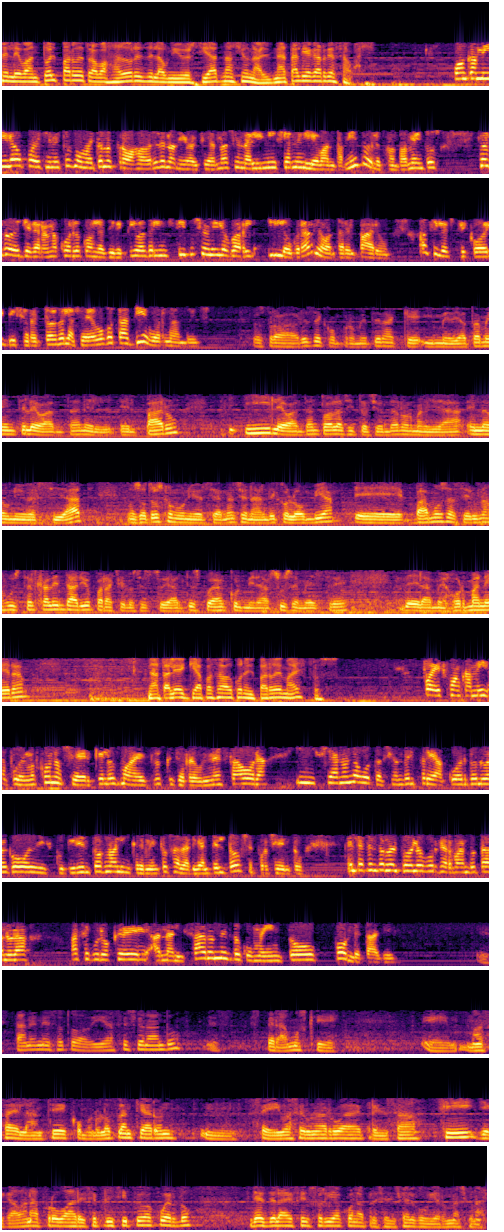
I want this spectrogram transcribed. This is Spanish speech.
se levantó el paro de trabajadores de la Universidad Nacional. Natalia Gardiazabal. Juan Camilo, pues en estos momentos los trabajadores de la Universidad Nacional inician el levantamiento de los campamentos luego de llegar a un acuerdo con las directivas de la institución y lograr, y lograr levantar el paro. Así lo explicó el vicerrector de la sede de Bogotá, Diego Hernández. Los trabajadores se comprometen a que inmediatamente levantan el, el paro y levantan toda la situación de anormalidad en la universidad. Nosotros como Universidad Nacional de Colombia eh, vamos a hacer un ajuste al calendario para que los estudiantes puedan culminar su semestre de la mejor manera. Natalia, ¿qué ha pasado con el paro de maestros? Pues Juan Camilo, pudimos conocer que los maestros que se reúnen a esta hora iniciaron la votación del preacuerdo luego de discutir en torno al incremento salarial del 12%. El defensor del pueblo, Jorge Armando Tálora, aseguró que analizaron el documento con detalle. Están en eso todavía sesionando. esperamos que eh, más adelante, como no lo plantearon, mm, se iba a hacer una rueda de prensa si llegaban a aprobar ese principio de acuerdo desde la Defensoría con la presencia del Gobierno Nacional.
